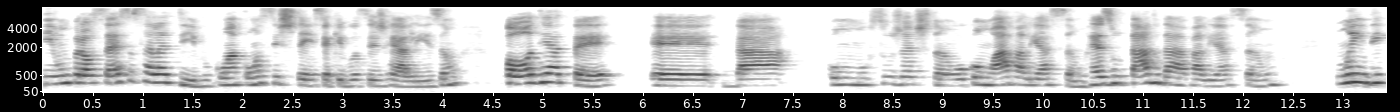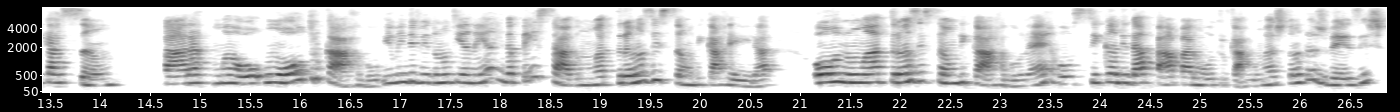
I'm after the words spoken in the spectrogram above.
e um processo seletivo com a consistência que vocês realizam pode até é, dar como sugestão ou como avaliação, resultado da avaliação, uma indicação para uma, um outro cargo. E o indivíduo não tinha nem ainda pensado numa transição de carreira ou numa transição de cargo, né? Ou se candidatar para um outro cargo. Mas tantas vezes,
